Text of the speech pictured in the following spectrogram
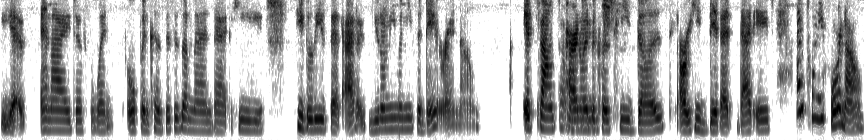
Yes. And I just went open because this is a man that he he believes that I you don't even need to date right now. It sounds At paranoid because he does or he did at that age. I'm 24 now.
